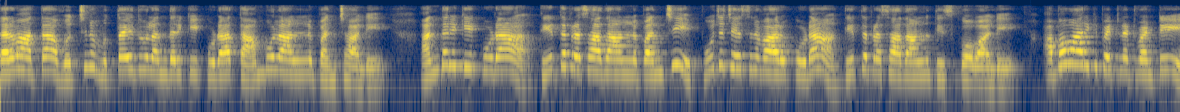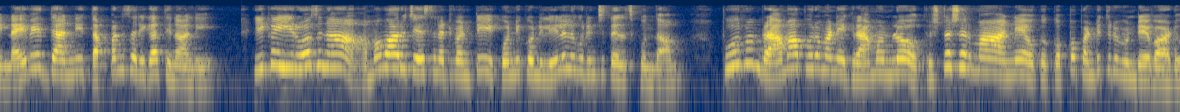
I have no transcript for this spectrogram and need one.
తర్వాత వచ్చిన ముత్తైదువులందరికీ కూడా తాంబూలాలను పంచాలి. అందరికీ కూడా తీర్థప్రసాదాలను పంచి పూజ చేసిన వారు కూడా తీర్థప్రసాదాలను తీసుకోవాలి. అమ్మవారికి పెట్టినటువంటి నైవేద్యాన్ని తప్పనిసరిగా తినాలి. ఇక ఈ రోజున అమ్మవారు చేసినటువంటి కొన్ని కొన్ని లీలల గురించి తెలుసుకుందాం. పూర్వం రామాపురం అనే గ్రామంలో కృష్ణశర్మ అనే ఒక గొప్ప పండితుడు ఉండేవాడు.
